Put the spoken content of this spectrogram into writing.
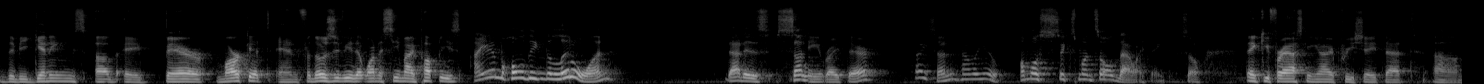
the beginnings of a bear market. And for those of you that want to see my puppies, I am holding the little one. That is Sunny right there. Hi, Sunny. How are you? Almost six months old now, I think. So thank you for asking. I appreciate that. Um,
